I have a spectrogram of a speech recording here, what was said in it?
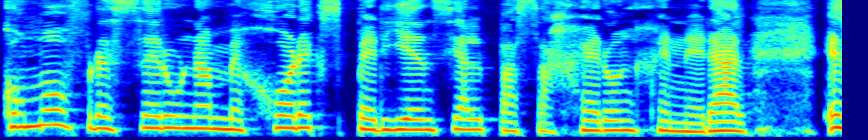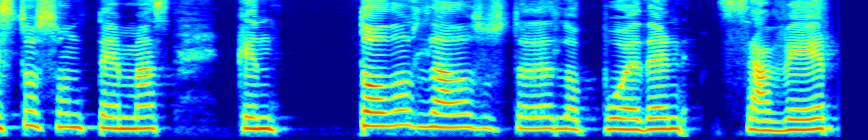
cómo ofrecer una mejor experiencia al pasajero en general. Estos son temas que en todos lados ustedes lo pueden saber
